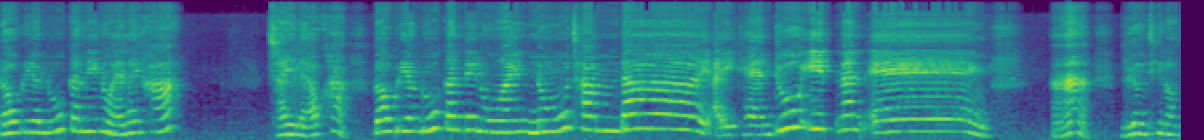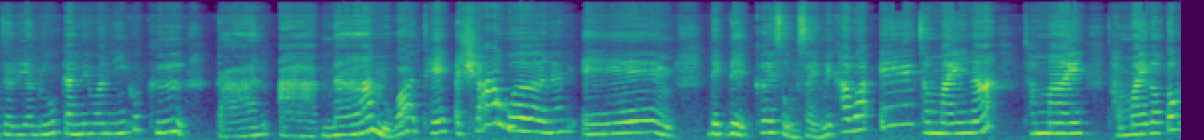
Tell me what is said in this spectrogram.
เราเรียนรู้กันในหน่วยอะไรคะ ใช่แล้วค่ะ เราเรียนรู้กันในหน่วย หนูทำได้ I can do it นั่นเองอ่าเรื่องที่เราจะเรียนรู้กันในวันนี้ก็คือ การอาบน้ำหรือว่า take a shower นั่นเอง เด็กๆเคยสงสัยไหมคะว่า เอ๊ะทำไมนะทำไม ทำไมเราต้อง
